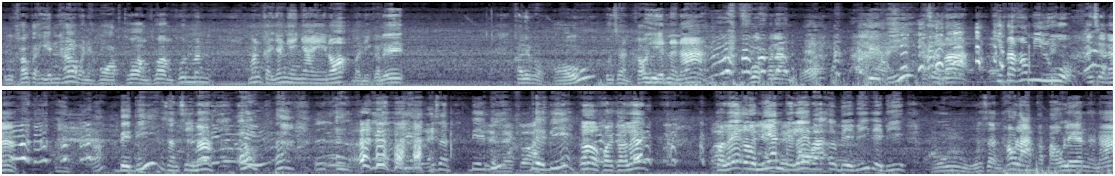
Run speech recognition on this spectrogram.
คือเขาก็เห็นเฮาบัดนี้หอบท้องท้องพุ่นมันมันก็ยังใหญ่ๆเนาะบัดนี้ก็เลยเขาเลยบอกเขาคนสันเขาเห็นน่ะนะพวกฝรั่งเบบี้สันว่าคิดว่าเขามีลูกอันสันนะ เบบี้สันสีมาเอ้าเอ้าเออเออเออสันเบบี้เบบี้เออคอยก็เลยก็เลยเออเนียนไปเลยว่าเออเบบี้เบบี้โอ้สันเฮาลากกระเป๋าแลนน่ะนะ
